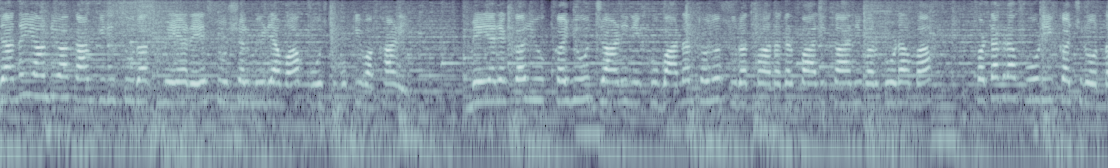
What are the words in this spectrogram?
જાનૈયાની આ કામગીરી સુરત મેયરે સોશિયલ મીડિયામાં પોસ્ટ મૂકી વખાણી. મેયરે કહ્યું કહ્યું, જાણીને ખૂબ આનંદ થયો સુરત મહાનગરપાલિકાની વરઘોડામાં ફટાકડા ફોડી કચરો ન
